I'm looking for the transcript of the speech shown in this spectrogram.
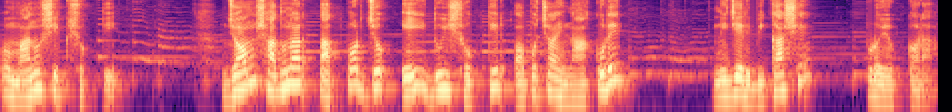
ও মানসিক শক্তি। যম সাধনার তাৎপর্য এই দুই শক্তির অপচয় না করে নিজের বিকাশে প্রয়োগ করা।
